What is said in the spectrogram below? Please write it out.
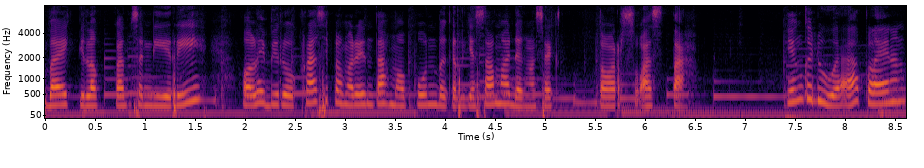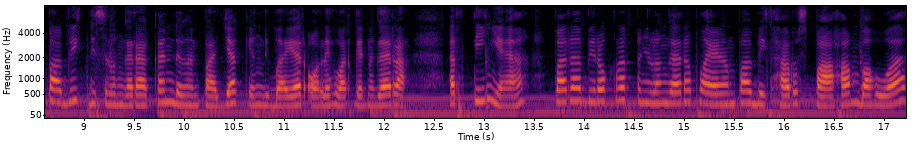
baik dilakukan sendiri oleh birokrasi pemerintah maupun bekerja sama dengan sektor swasta. Yang kedua, pelayanan publik diselenggarakan dengan pajak yang dibayar oleh warga negara. Artinya, para birokrat penyelenggara pelayanan publik harus paham bahwa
